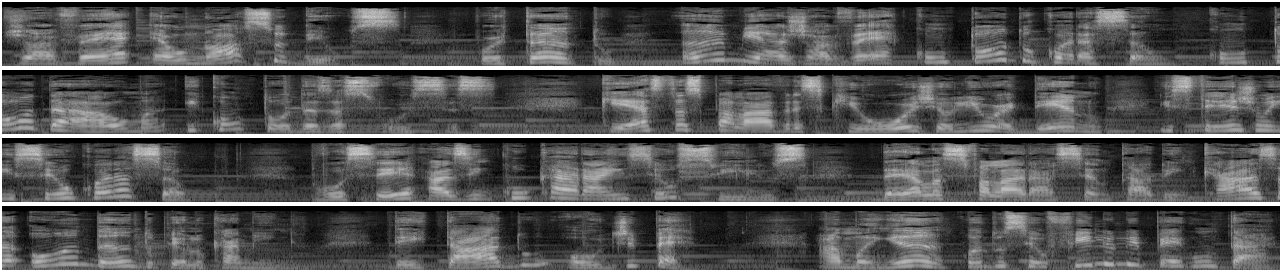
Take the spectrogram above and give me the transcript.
Javé é o nosso Deus. Portanto, ame a Javé com todo o coração, com toda a alma e com todas as forças. Que estas palavras que hoje eu lhe ordeno estejam em seu coração. Você as inculcará em seus filhos, delas falará sentado em casa ou andando pelo caminho, deitado ou de pé Amanhã, quando seu filho lhe perguntar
